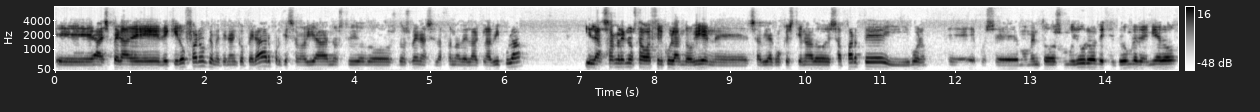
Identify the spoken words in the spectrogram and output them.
Eh, a espera de, quirófano, que me tenían que operar porque se me habían obstruido dos, dos venas en la zona de la clavícula y la sangre no estaba circulando bien, eh, se había congestionado esa parte y bueno, eh, pues eh, momentos muy duros, de incertidumbre, de miedo,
